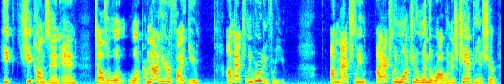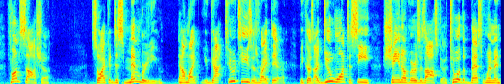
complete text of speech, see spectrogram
he she comes in and tells her, "Look, look, I'm not here to fight you. I'm actually rooting for you. I'm actually I actually want you to win the Raw Women's Championship from Sasha so I could dismember you. And I'm like, you got two teasers right there because I do want to see Shayna versus Asuka, two of the best women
